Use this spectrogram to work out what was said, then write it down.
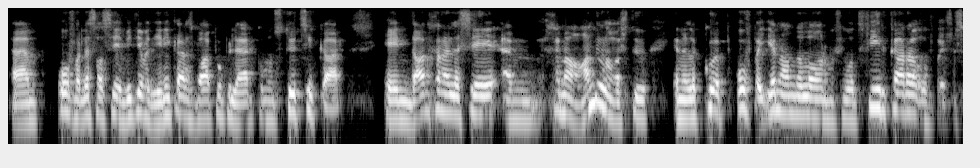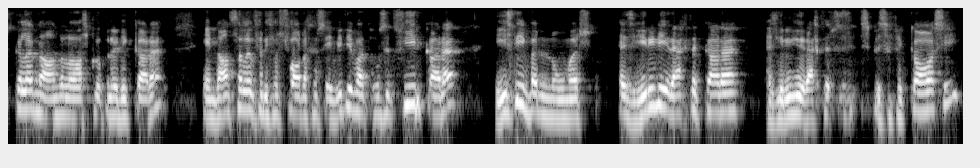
Ehm um, of hulle sal sê weet jy wat hierdie kar is baie populêr kom ons toetsie kar. En dan gaan hulle sê ehm um, gaan na handelaars toe en hulle koop of by een handelaar byvoorbeeld vier karre of by verskillende handelaars koop hulle die karre. En dan sal hulle vir die vervaardiger sê weet jy wat ons het vier karre hier's die winnommers is hierdie die regte karre is hierdie die regte spesifikasie?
